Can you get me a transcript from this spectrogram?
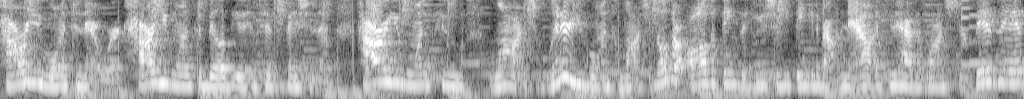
How are you going to network? How are you going to build the anticipation of? How are you going to launch? When are you going to launch? Those are all the things that you should be thinking about now if you haven't launched your business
